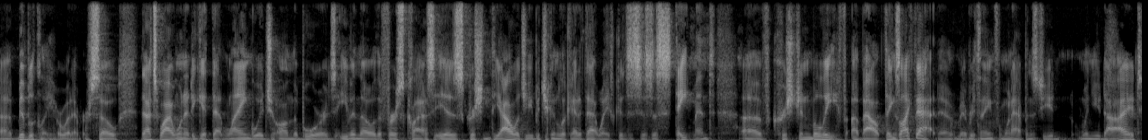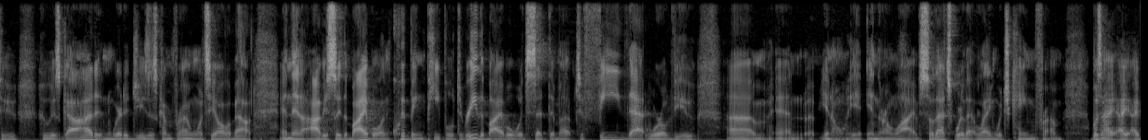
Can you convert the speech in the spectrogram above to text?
uh, biblically or whatever. So that's why I wanted to get that language on the boards, even though the first class is Christian theology, but you can look at it that way because this is a statement of Christian belief about things like that. Uh, everything from what happens to you when you die to who is God and where did Jesus come from and what's he all about. And then obviously the Bible and equipping people to read the Bible would set them up to feed that worldview um, and, uh, you know, in, in their own lives. So that's where that language came from. Was I, I,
